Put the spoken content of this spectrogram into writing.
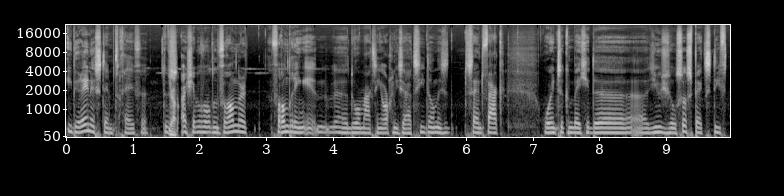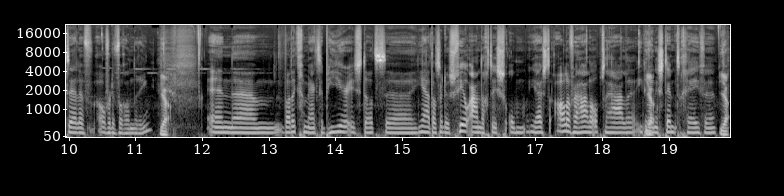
iedereen een stem te geven. Dus Ja. als je bijvoorbeeld een verander, verandering in, eh, doormaakt in je organisatie, dan is het, zijn het vaak, hoor je natuurlijk een beetje de eh, usual suspects die vertellen over de verandering. Ja. En ehm, wat ik gemerkt heb hier is dat, eh, ja, dat er dus veel aandacht is om juist alle verhalen op te halen, iedereen Ja. een stem te geven. Ja,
